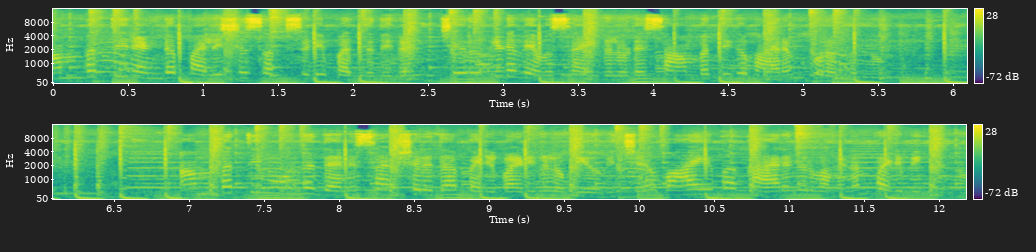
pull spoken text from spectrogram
അമ്പത്തിരണ്ട് പലിശ സബ്സിഡി പദ്ധതികൾ ചെറുകിട വ്യവസായികളുടെ സാമ്പത്തിക ഭാരം കുറക്കുന്നു. അമ്പത്തിമൂന്ന് ധനസാക്ഷരതാ പരിപാടികൾ ഉപയോഗിച്ച് വായ്പ കാര്യനിർവഹണം പഠിപ്പിക്കുന്നു.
